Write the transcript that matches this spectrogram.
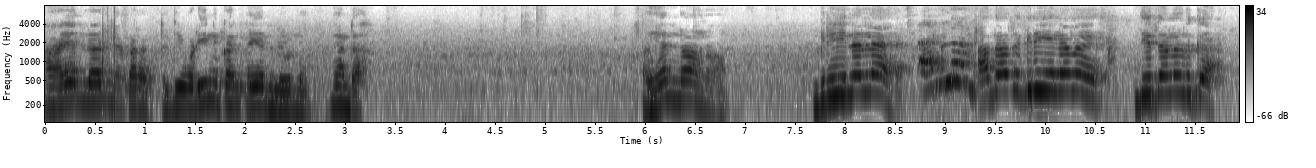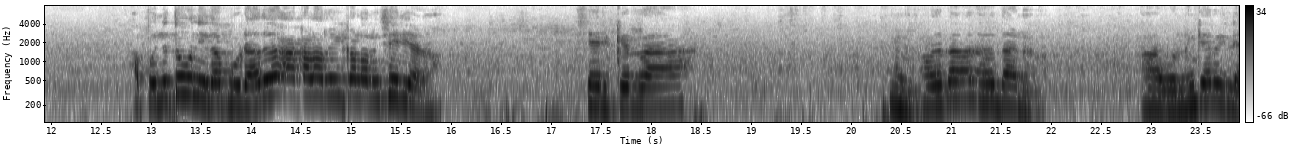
ആ യെല്ലോ അല്ല കറക്റ്റ് ഇത് ഇവിടെ എനിക്ക് യെല്ലോ ഉള്ളു വേണ്ട. യെല്ലോ ആണോ? ഗ്രീൻ അല്ലേ? അതത് ഗ്രീനാണ് ഇത് ഇതാണ് എടുക്കുക അപ്പൊ ഇന്ന് തോന്നിയതാ അപ്പൂടെ അത് ആ കളറും ഈ കളറും ശരിയാണോ? ശരിക്കിറ അതൊക്കെ ഇതാണ്. ആ ഒന്നും എനിക്കറിയില്ല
